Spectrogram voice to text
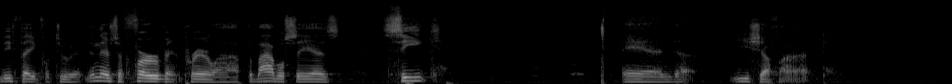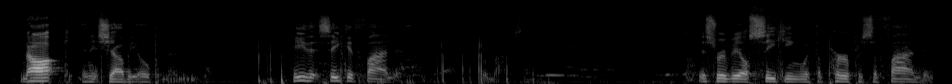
Be faithful to it. Then there's a fervent prayer life. The Bible says, Seek and uh, ye shall find. Knock, and it shall be opened unto you. He that seeketh findeth. That's what the Bible says. This reveals seeking with the purpose of finding.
